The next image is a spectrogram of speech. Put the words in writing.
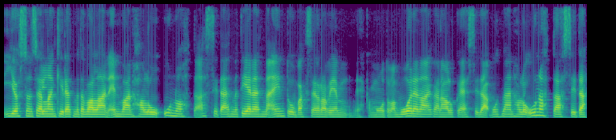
jos on sellainen kirja, että mä tavallaan en vaan halua unohtaa sitä, että mä tiedän, että mä en tule vaikka seuraavien ehkä muutaman vuoden aikana lukea sitä, mutta mä en halua unohtaa sitä,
